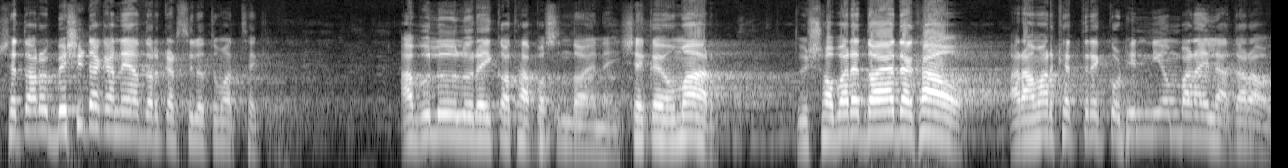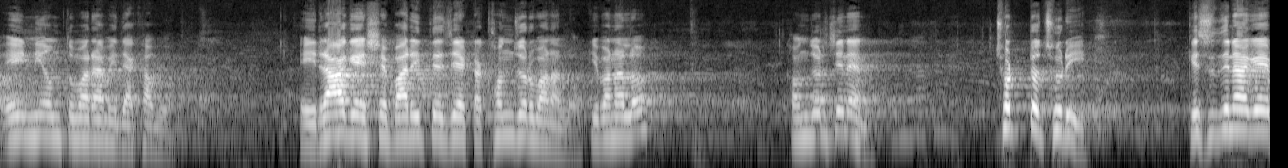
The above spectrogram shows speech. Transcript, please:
সে তো আরও বেশি টাকা নেওয়া দরকার ছিল তোমার থেকে। আবুলুলুর এই কথা পছন্দ হয় নাই। সে কয় ওমার তুমি সবারে দয়া দেখাও আর আমার ক্ষেত্রে কঠিন নিয়ম বানাইলা। দাঁড়াও, এই নিয়ম তোমার আমি দেখাবো। এই রাগে সে বাড়িতে যে একটা খঞ্জর বানালো। কি বানালো? খঞ্জর চিনেন? ছোট্ট ছুরি। কিছুদিন আগে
